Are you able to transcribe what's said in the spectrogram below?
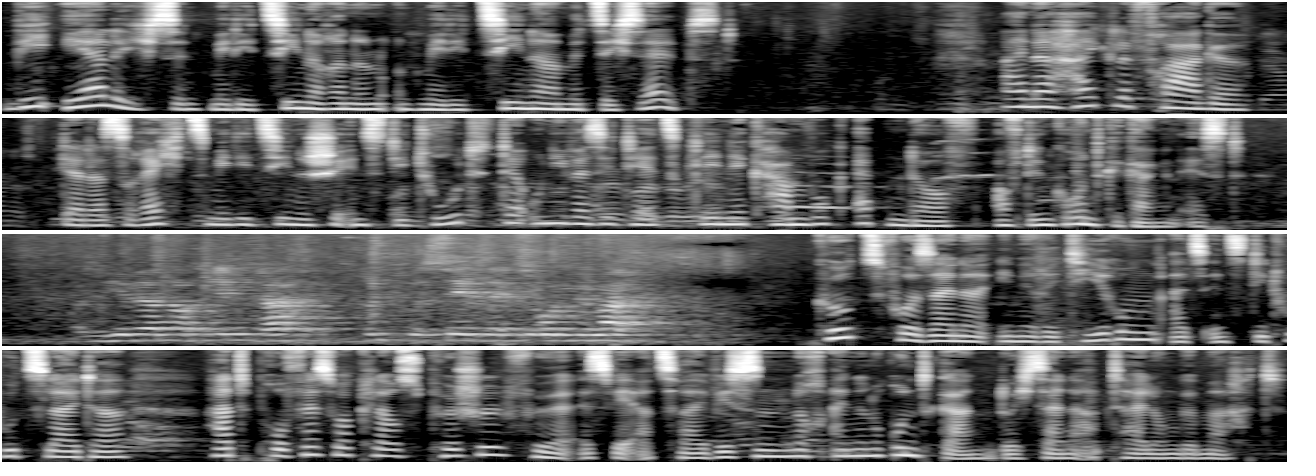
Wie ehrlich sind Medizinerinnen und Mediziner mit sich selbst? Eine heikle Frage, der das Rechtsmedizinische Institut der Universitätsklinik Hamburg-Eppendorf auf den Grund gegangen ist. Hier werden auch jeden Tag fünf bis zehn Sektionen gemacht. Kurz vor seiner Emeritierung als Institutsleiter hat Professor Klaus Püschel für SWR2 Wissen noch einen Rundgang durch seine Abteilung gemacht.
